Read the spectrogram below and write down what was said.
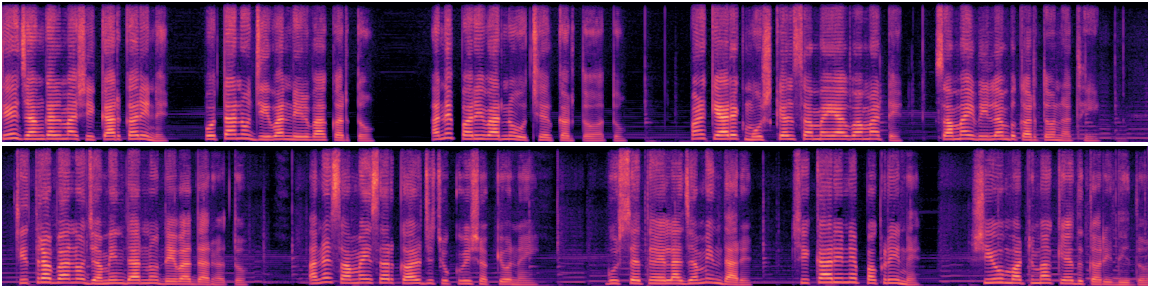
તે જંગલમાં શિકાર કરીને પોતાનું જીવન નિર્વાહ કરતો અને પરિવારનો ઉછેર કરતો હતો. પણ ક્યારેક મુશ્કેલ સમય આવવા માટે સમય વિલંબ કરતો નથી. ચિત્રભાનુ જમીનદારનો દેવાદાર હતો અને સમયસર કર્જ ચૂકવી શક્યો નહીં. ગુસ્સે થયેલા જમીનદારે શિકારીને પકડીને શિવ મઠમાં કેદ કરી દીધો.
